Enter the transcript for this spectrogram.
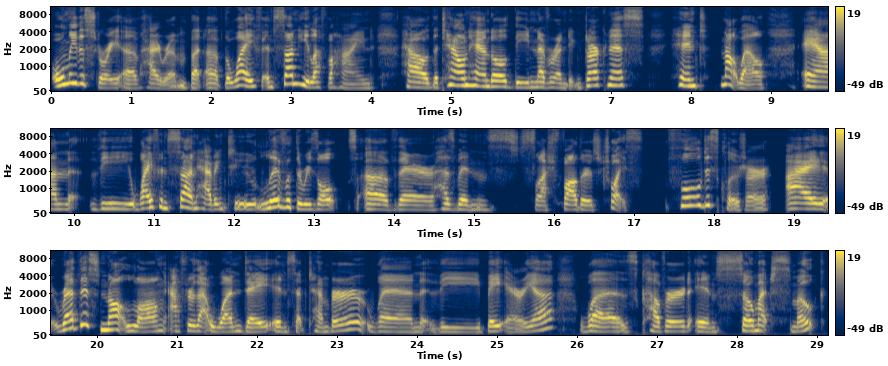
only the story of Hiram, but of the wife and son he left behind, how the town handled the never ending darkness, hint, not well, and the wife and son having to live with the results of their husband's slash father's choice. Full disclosure, I read this not long after that one day in September when the Bay Area was covered in so much smoke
